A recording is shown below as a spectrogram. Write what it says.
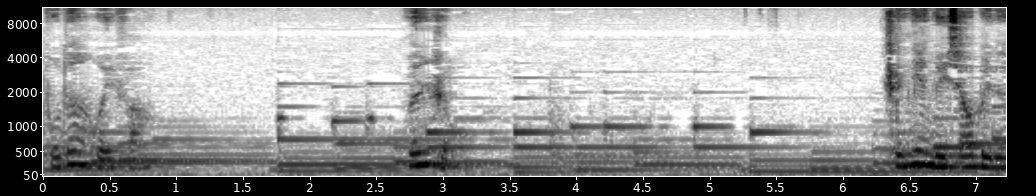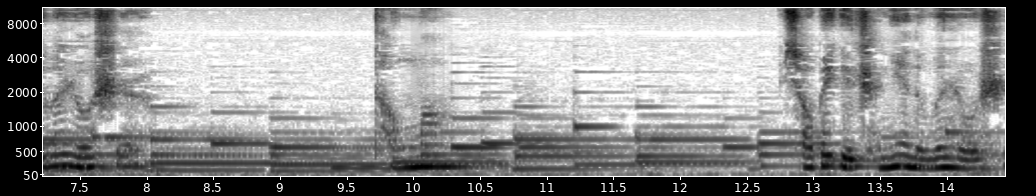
不断回放：温柔。陈念给小北的温柔是小北给陈念的温柔是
